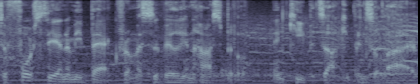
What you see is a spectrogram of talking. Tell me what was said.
To force the enemy back from a civilian hospital and keep its occupants alive.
